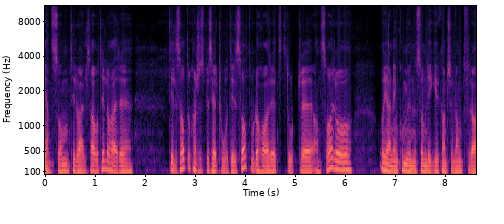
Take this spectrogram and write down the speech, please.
ensom tilværelse av og til å være tillitsvalgt, og kanskje spesielt hovedtillitsvalgt, hvor du har et stort eh, ansvar. Og, og gjerne i en kommune som ligger kanskje langt fra,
